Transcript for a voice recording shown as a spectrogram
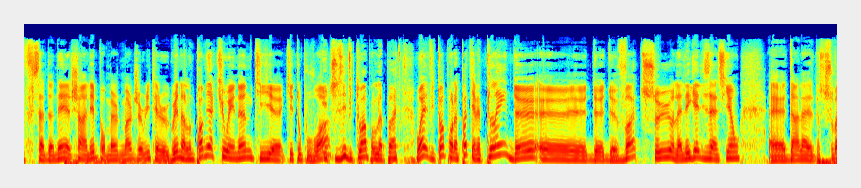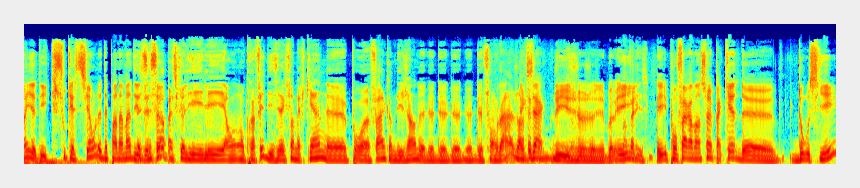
ça donnait champ libre pour Mar- Marjorie Taylor Greene. Alors une première QAnon qui euh, qui est au pouvoir. Et tu dis victoire pour le pote. Ouais, victoire pour le pote. Il y avait plein de euh, de, de votes sur la légalisation euh, dans la. Parce que souvent il y a des sous-questions, là, dépendamment des Ben, c'est ça, parce que les, les, on, on profite des élections américaines euh, pour euh, faire comme des genres de, de, de, de, en fait. Exact. Et, allez-y. et pour faire avancer un paquet de dossiers.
